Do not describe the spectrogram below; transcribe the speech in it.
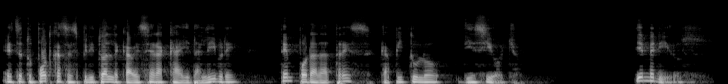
Este es tu podcast espiritual de cabecera Caída Libre, temporada 3, capítulo 18. Bienvenidos.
